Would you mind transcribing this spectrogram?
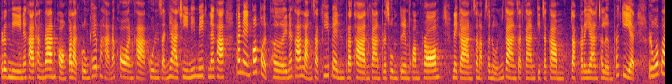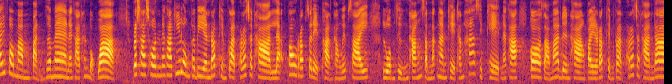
เรื่องนี้นะคะ ทางด้านของปลัดกรุงเทพมหานครค่ะ คุณสัญญาชีนิมิตนะคะ ท่านเองก็เปิดเผยนะคะ หลังจากที่เป็นประธานการประชุมเตรียมความพร้อม ในการสนับสนุนการจัดการกิจกรรมจักรยานเฉลิมพระเกียรติ หรือว่าไบค์ฟอร์มัมปั่นเพื่อแม่นะคะ ท่านบอกว่าประชาชนนะคะที่ลงทะเบียนรับเข็มกลัดพระราชทาน และเฝ้ารับเสด็จผ่านทางเว็บไซต์ รวมถึงทั้งสำนักงานเขตทั้ง 50 เขตนะคะ ก็สามารถเดินทางไปรับเข็มกลัดพระราชทานได้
